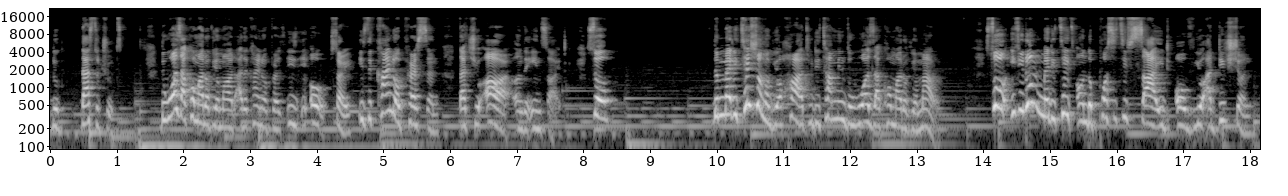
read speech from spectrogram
Look, that's the truth. The words that come out of your mouth are the kind of person. Oh, sorry, is the kind of person that you are on the inside. So, the meditation of your heart will determine the words that come out of your mouth. So, if you don't meditate on the positive side of your addiction,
